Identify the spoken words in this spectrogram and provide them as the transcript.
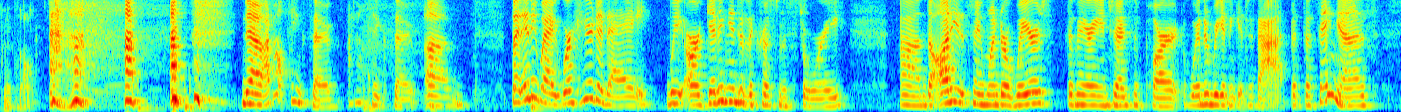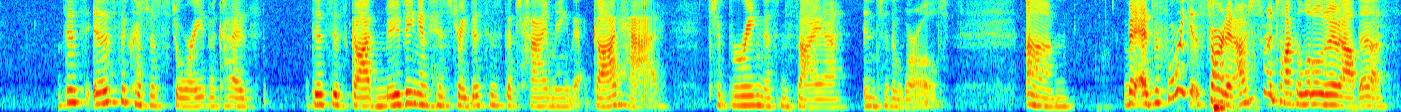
that's all. no, I don't think so. I don't think so. Um, but anyway, we're here today. We are getting into the Christmas story. Um, the audience may wonder where's the Mary and Joseph part? When are we going to get to that? But the thing is, this is the Christmas story because this is God moving in history. This is the timing that God had to bring this Messiah into the world. Um, but before we get started, I just want to talk a little bit about this.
